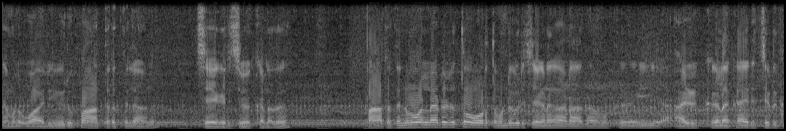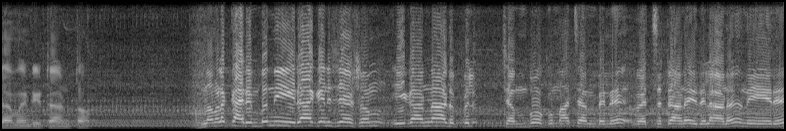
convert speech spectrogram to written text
നമ്മൾ വലിയൊരു പാത്രത്തിലാണ് ശേഖരിച്ച് വെക്കുന്നത് പാത്രത്തിന് മുകളിലായിട്ട് ഒരു തോർത്തുകൊണ്ട് വിരിച്ചേക്കണ കാണാതെ നമുക്ക് ഈ അഴുക്കുകളൊക്കെ അരിച്ചെടുക്കാൻ വേണ്ടിയിട്ടാണ് കേട്ടോ നമ്മൾ കരിമ്പ് നീരാക്കിയതിന് ശേഷം ഈ കാണുന്ന അടുപ്പിൽ ചെമ്പ് വെക്കും. ആ ചെമ്പിൽ വെച്ചിട്ടാണ് ഇതിലാണ് നീര്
